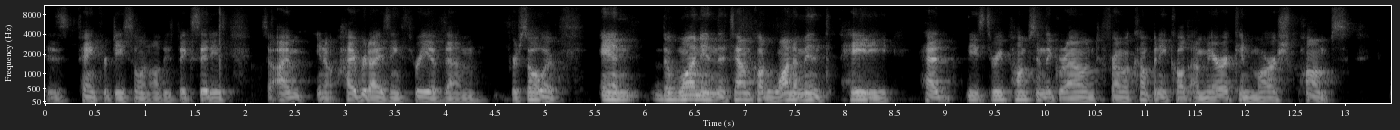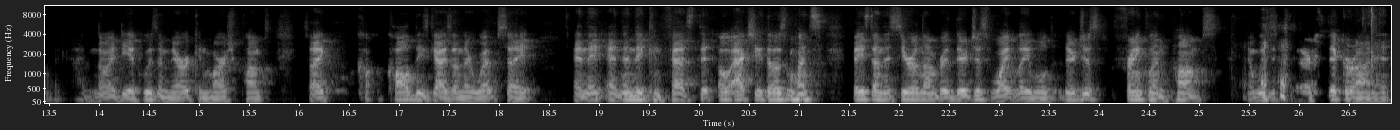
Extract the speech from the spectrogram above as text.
is paying for diesel in all these big cities. So I'm, you know, hybridizing three of them for solar. And the one in the town called Ouanaminthe, Haiti, had these three pumps in the ground from a company called American Marsh Pumps. I have no idea who is American Marsh Pumps. So I ca- called these guys on their website and they and then they confessed that oh actually those ones based on the serial number they're just white labeled they're just franklin pumps and we just put our sticker on it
